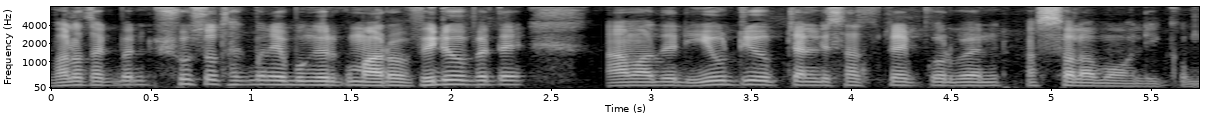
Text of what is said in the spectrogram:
ভালো থাকবেন, সুস্থ থাকবেন এবং এরকম আরও ভিডিও পেতে আমাদের ইউটিউব চ্যানেলটি সাবস্ক্রাইব করবেন। আসসালামু আলাইকুম।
